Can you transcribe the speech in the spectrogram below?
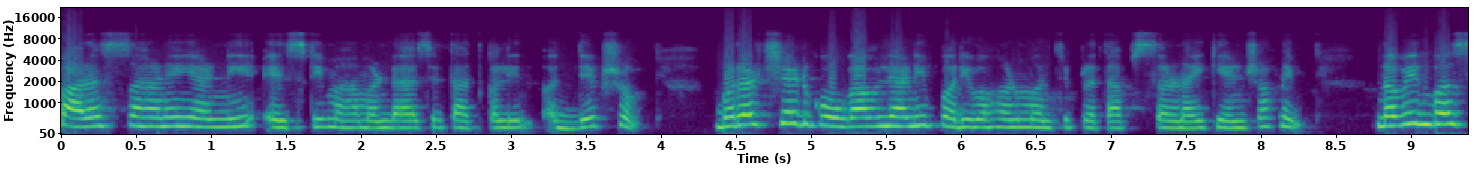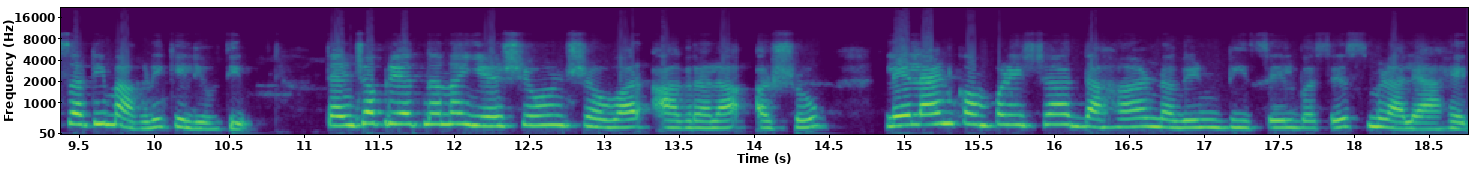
पारस सहाणे यांनी एस टी महामंडळाचे तत्कालीन अध्यक्ष भरतशेठ गोगावले आणि परिवहन मंत्री प्रताप सरनाईक यांच्याकडे नवीन बससाठी मागणी केली होती. त्यांच्या प्रयत्नांना यश येऊन जव्हार आग्राला अशोक लेलँड कंपनीच्या दहा नवीन डिझेल बसेस मिळाल्या आहेत.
